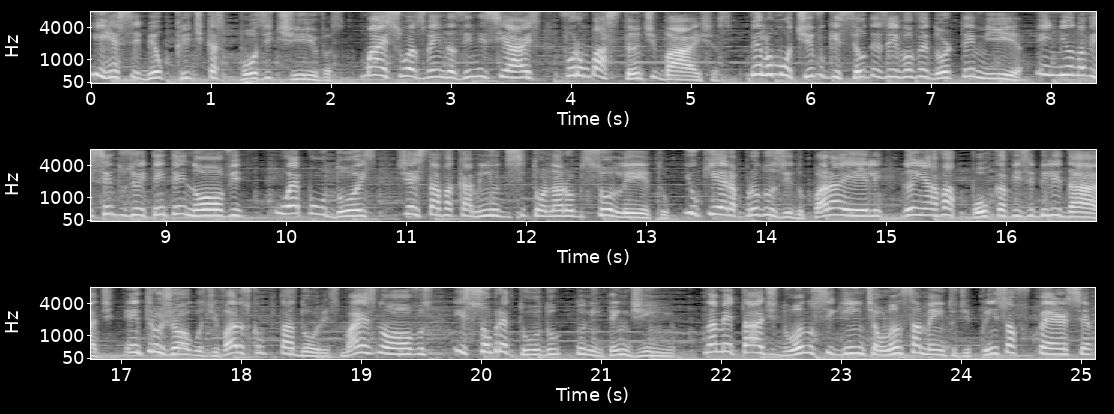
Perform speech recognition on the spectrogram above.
e recebeu críticas positivas, mas suas vendas iniciais foram bastante baixas, pelo motivo que seu desenvolvedor temia. Em 1989, o Apple II já estava a caminho de se tornar obsoleto, e o que era produzido para ele ganhava pouca visibilidade, entre os jogos de vários computadores mais novos e sobretudo do Nintendinho. Na metade do ano seguinte ao lançamento de Prince of Persia,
